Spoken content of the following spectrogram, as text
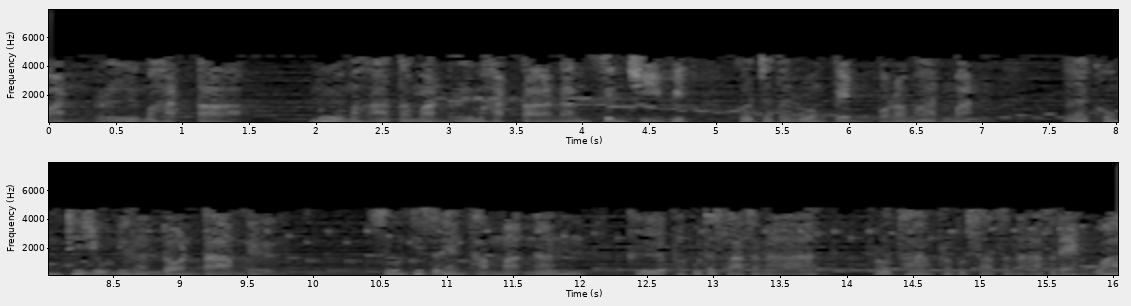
มันหรือมหัตตา เมื่อมหาตมันหรือมหัตตานั้นสิ้นชีวิตก็จะไปรวมเป็นปรมาตมัน และคงที่อยู่นิรันดรตามเดิม ส่วนที่แสดงธรรมะนั้น คือพระพุทธศาสนา เพราะทางพระพุทธศาสนาแสดงว่า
